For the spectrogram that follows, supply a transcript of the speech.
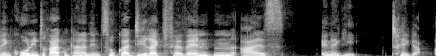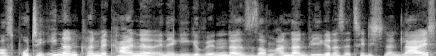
den Kohlenhydraten kann er den Zucker direkt verwenden als Energieträger. Aus Proteinen können wir keine Energie gewinnen, das ist auf einem anderen Wege, das erzähle ich dir dann gleich.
